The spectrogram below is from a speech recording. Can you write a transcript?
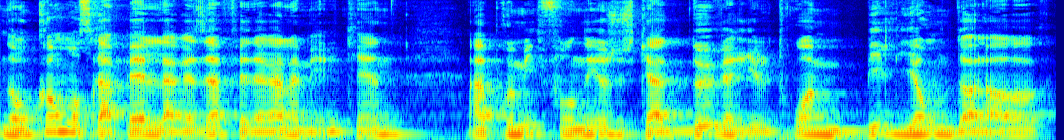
Donc, comme on se rappelle, la Réserve fédérale américaine a promis de fournir jusqu'à 2,3 billions de dollars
